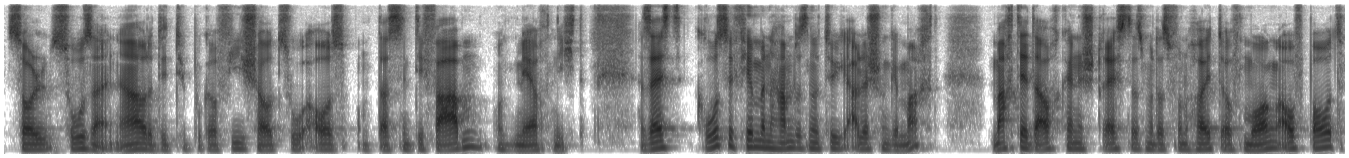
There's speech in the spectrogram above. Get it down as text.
soll so sein. Ja? Oder die Typografie schaut so aus und das sind die Farben und mehr auch nicht. Das heißt, große Firmen haben das natürlich alle schon gemacht. Macht ihr da auch keinen Stress, dass man das von heute auf morgen aufbaut.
